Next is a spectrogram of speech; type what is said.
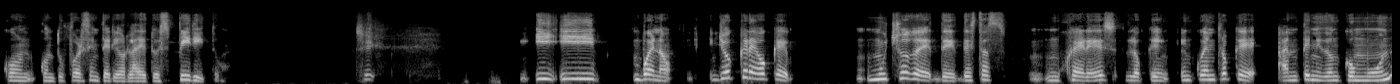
con, con tu fuerza interior, la de tu espíritu. Sí, y, y, bueno, yo creo que mucho de, de, de, estas mujeres lo que encuentro que han tenido en común,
